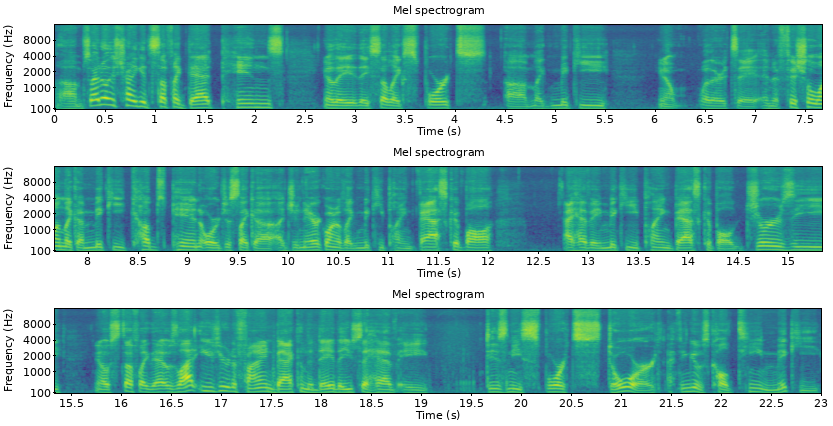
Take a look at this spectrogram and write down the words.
Um, so I'd always try to get stuff like that. Pins. You know, they they sell like sports um, like Mickey, you know, whether it's a an official one like a Mickey Cubs pin or just like a, a generic one of like Mickey playing basketball. I have a Mickey playing basketball jersey, you know, stuff like that. It was a lot easier to find back in the day. They used to have a Disney sports store. I think it was called Team Mickey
